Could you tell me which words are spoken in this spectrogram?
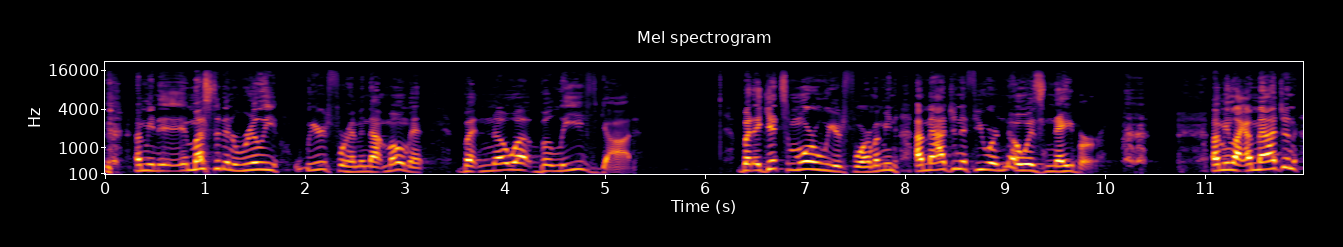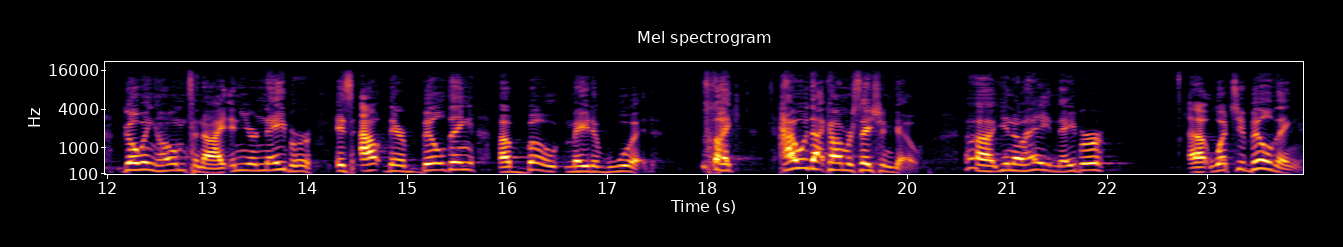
I mean, it must have been really weird for him in that moment, but Noah believed God. But it gets more weird for him. I mean, imagine if you were Noah's neighbor. I mean, like, imagine going home tonight and your neighbor is out there building a boat made of wood. Like, how would that conversation go? Uh, you know, hey, neighbor, uh, what you building?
